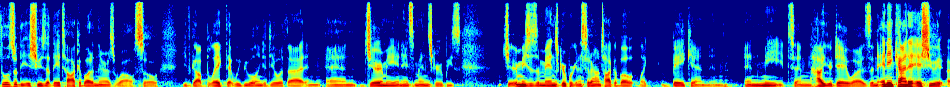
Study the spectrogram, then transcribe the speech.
those are the issues that they talk about in there as well. So you've got Blake that we'd be willing to deal with that, and, and Jeremy and his men's group. He's Jeremy's is a men's group. We're going to sit around and talk about like bacon and, and meat and how your day was and any kind of issue uh,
